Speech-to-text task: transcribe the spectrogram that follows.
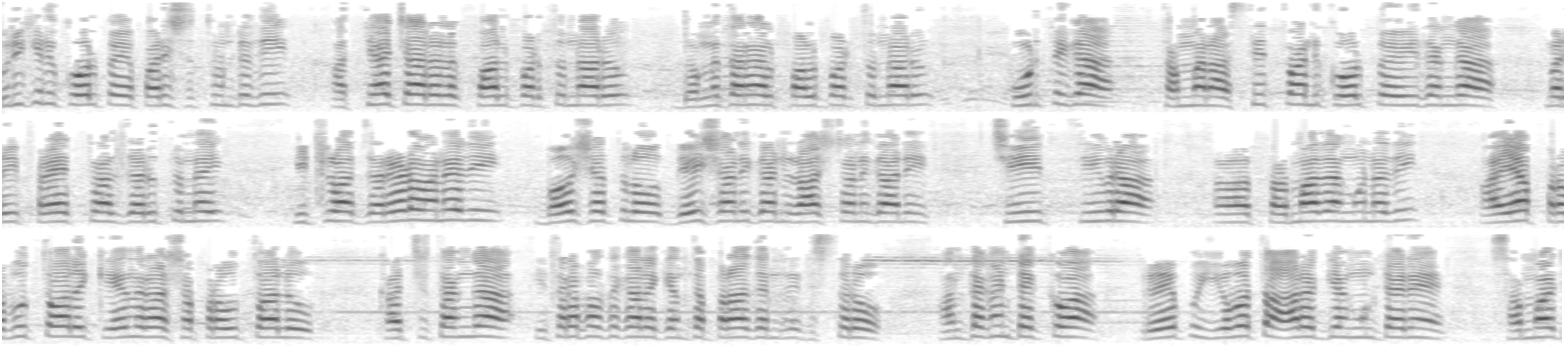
ఉనికిని కోల్పోయే పరిస్థితి ఉంటుంది. అత్యాచారాలకు పాల్పడుతున్నారు. దొంగతనాలకు పాల్పడుతున్నారు. పూర్తిగా తమ అస్తిత్వాన్ని కోల్పోయే విధంగా మరి ప్రయత్నాలు జరుగుతున్నాయి. ఇట్లా జరగడం అనేది భవిష్యత్తులో దేశానికి కానీ రాష్ట్రానికి కానీ చీ తీవ్ర ప్రమాదంగా ఉన్నది. ఆయా ప్రభుత్వాలు కేంద్ర రాష్ట్ర ప్రభుత్వాలు ఖచ్చితంగా ఇతర పథకాలకు ఎంత ప్రాధాన్యత ఇస్తారో అంతకంటే ఎక్కువ రేపు యువత ఆరోగ్యంగా ఉంటేనే సమాజ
